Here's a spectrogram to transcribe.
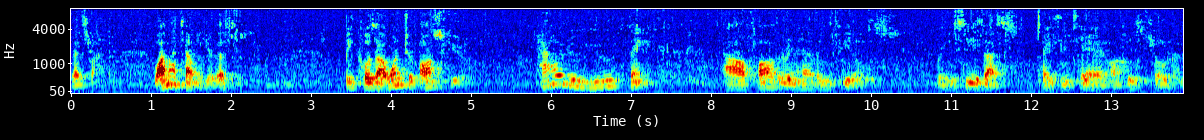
That's right. Why am I telling you this? Because I want to ask you, how do you think our Father in heaven feels when he sees us taking care of his children?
